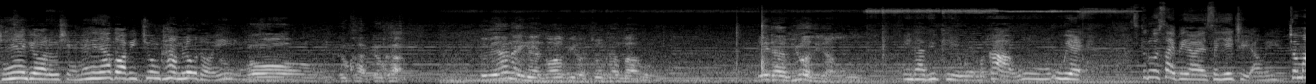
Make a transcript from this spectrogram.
ရန်ရန်ပြောရလို့ရှိရင်နိုင်ငံခြားသွားပြီးကျွန်းခံမလို့တော့ ਈ ဟောဒုက္ခဒုက္ခသူများနိုင်ငံသွားပြီးတော့ချုံခံပါဘူးအင်တာဗျူးရသေးတာဘူးအင်တာဗျူးဖြေဝယ်မကဘူးဦးရဲ့သူတို့စိုက်ပေးရတဲ့ဇရိတ်ချေအောင်လေကျမ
